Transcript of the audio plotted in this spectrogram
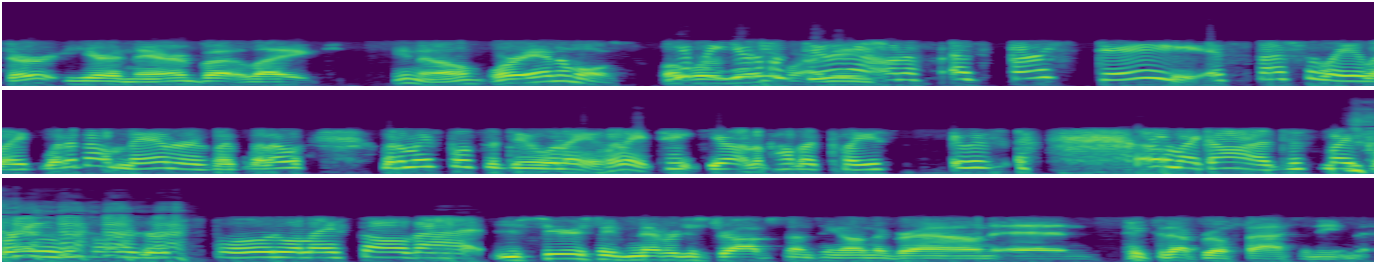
dirt here and there, but like, you know, we're animals. What yeah, we're but you don't for. do I mean, that on a, a first date, especially. Like, what about manners? Like, what am, what am I supposed to do when I when I take you out in a public place? It was, oh my god, just my brain just wanted to explode when I saw that. you seriously have never just dropped something on the ground and picked it up real fast and eaten it.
